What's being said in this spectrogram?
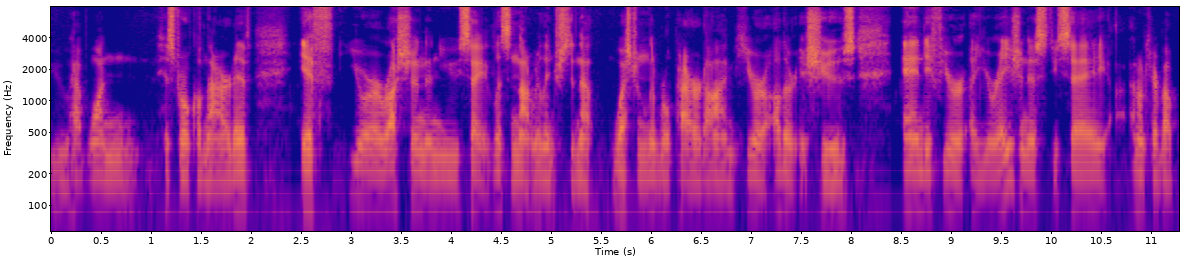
you have one historical narrative. If you're a Russian and you say, "Listen, not really interested in that Western liberal paradigm. Here are other issues," and if you're a Eurasianist, you say, "I don't care about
